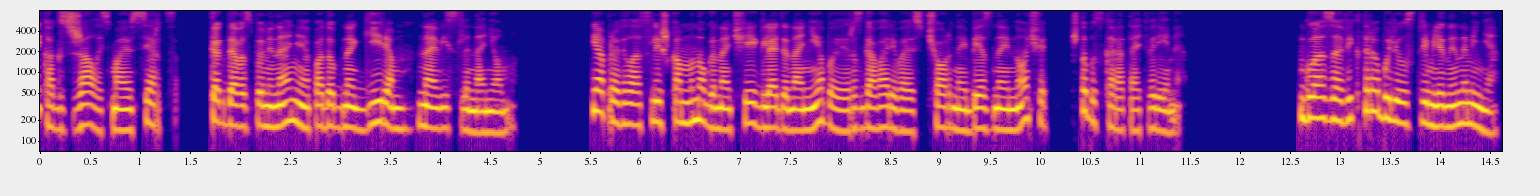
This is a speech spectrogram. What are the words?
и как сжалось мое сердце, когда воспоминания, подобно гирям, нависли на нем. Я провела слишком много ночей, глядя на небо и разговаривая с черной бездной ночи, чтобы скоротать время. Глаза Виктора были устремлены на меня.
